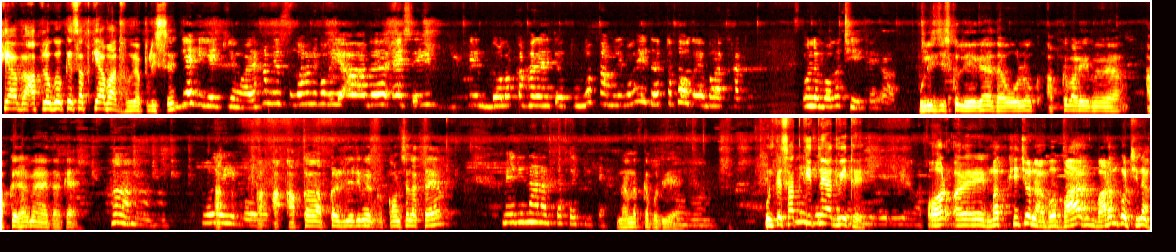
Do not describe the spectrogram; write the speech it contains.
क्या आप लोगों के साथ क्या बात हुई है पुलिस से? यही ये क्यों आया? हमें हमने बोला ये आ गए ऐसे ही फिर बोलो कहाँ रहते हो तुम लोग? हमने बोला इधर तो हो गए बात खत्म। उन्होंने बोला ठीक है आप पुलिस जिसको ले गया था वो लोग आपके बारे में आपके घर में आया था क्या? हाँ हाँ हाँ। वो यही बोल आपका आपका रिलेटिव में कौन सा लगता है? मेरी नानद का पोती है। ननद का पोती है। हाँ, हाँ। उनके साथ कितने आदमी थे? और अरे मत खींचो ना वो बार बारम कोची ना?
